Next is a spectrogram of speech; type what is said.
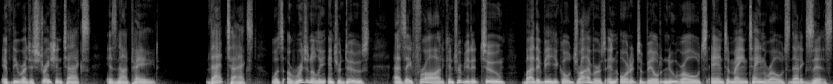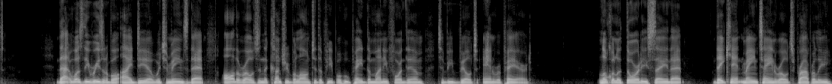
if the registration tax is not paid. That tax was originally introduced as a fraud contributed to by the vehicle drivers in order to build new roads and to maintain roads that exist. That was the reasonable idea, which means that all the roads in the country belong to the people who paid the money for them to be built and repaired. Local authorities say that they can't maintain roads properly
